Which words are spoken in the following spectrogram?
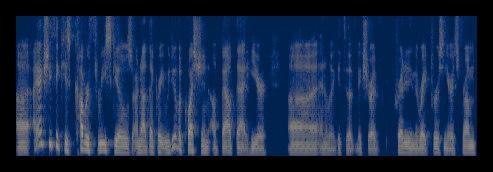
Uh, I actually think his cover three skills are not that great. We do have a question about that here. Uh, and let me get to make sure I'm crediting the right person here. It's from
